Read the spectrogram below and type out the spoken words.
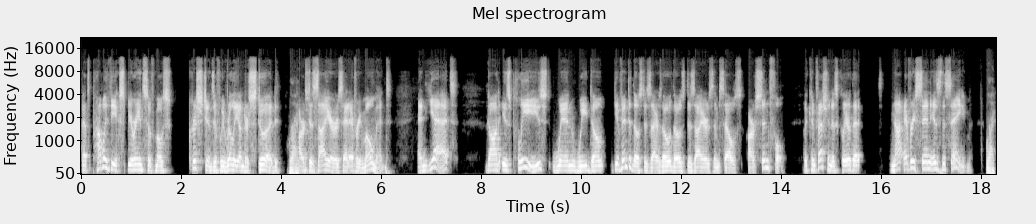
that's probably the experience of most Christians if we really understood right. our desires at every moment. And yet, God is pleased when we don't give in to those desires, though those desires themselves are sinful. The confession is clear that not every sin is the same. Right.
